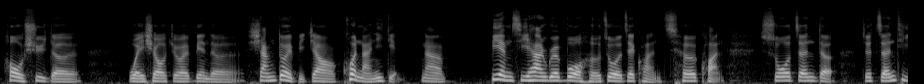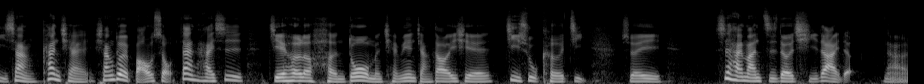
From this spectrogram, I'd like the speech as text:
后续的。维修就会变得相对比较困难一点。那 BMC 和 r e b o l 合作的这款车款，说真的，就整体上看起来相对保守，但还是结合了很多我们前面讲到一些技术科技，所以是还蛮值得期待的。那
